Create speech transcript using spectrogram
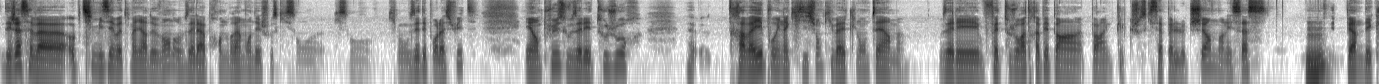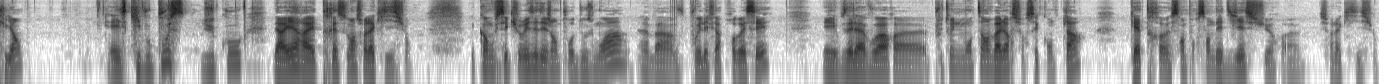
déjà, ça va optimiser votre manière de vendre. Vous allez apprendre vraiment des choses qui, sont, qui, sont, qui vont vous aider pour la suite. Et en plus, vous allez toujours euh, travailler pour une acquisition qui va être long terme. Vous allez vous faites toujours attraper par, par quelque chose qui s'appelle le churn dans les SaaS, mmh. perdre des clients. Et ce qui vous pousse, du coup, derrière à être très souvent sur l'acquisition. Et quand vous sécurisez des gens pour 12 mois, eh ben, vous pouvez les faire progresser et vous allez avoir euh, plutôt une montée en valeur sur ces comptes-là qu'être 100% euh, dédié sur, sur l'acquisition.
